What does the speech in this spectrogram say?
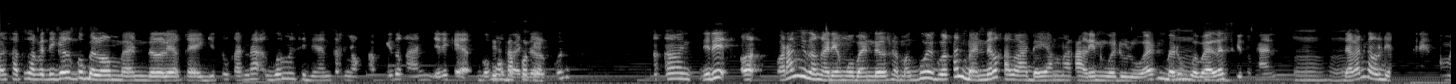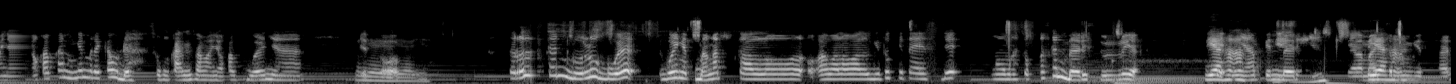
1 sampai 3 gue belum bandel yang kayak gitu karena gue masih diantar nyokap gitu kan. Jadi kayak gue mau bandel ya? pun Heeh, jadi or- orang juga nggak ada yang mau bandel sama gue. Gue kan bandel kalau ada yang nakalin gue duluan, baru gue Hmm. bales gitu kan. Mhm. Sedangkan kalau diantarin sama nyokap kan mungkin mereka udah sungkan sama nyokap guanya. Iya, gitu. iya, iya, iya. Terus kan dulu gue gue inget banget kalau awal-awal gitu kita SD mau masuk kelas kan baris dulu ya. Iya, Kayak ha. nyiapin baris segala Iya, macam gitu kan.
